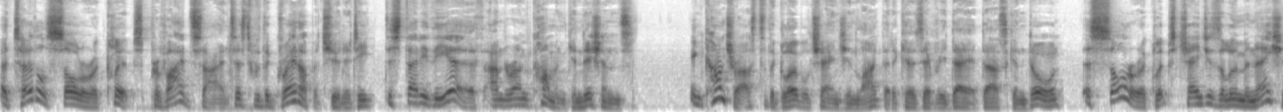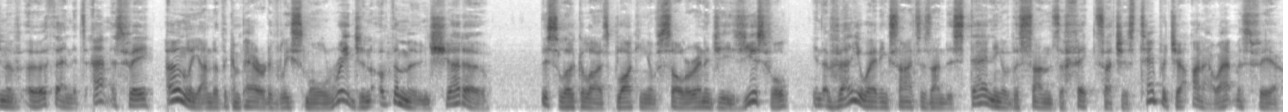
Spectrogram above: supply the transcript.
A total solar eclipse provides scientists with a great opportunity to study the Earth under uncommon conditions. In contrast to the global change in light that occurs every day at dusk and dawn, a solar eclipse changes illumination of Earth and its atmosphere only under the comparatively small region of the moon's shadow. This localized blocking of solar energy is useful in evaluating science's understanding of the sun's effects such as temperature on our atmosphere.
